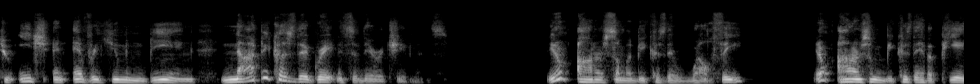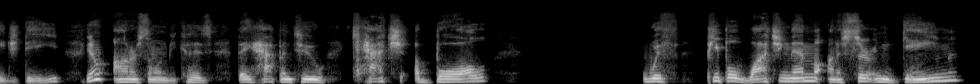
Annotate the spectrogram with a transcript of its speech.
to each and every human being, not because of the greatness of their achievements. You don't honor someone because they're wealthy you don't honor someone because they have a PhD. You don't honor someone because they happen to catch a ball with people watching them on a certain game.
